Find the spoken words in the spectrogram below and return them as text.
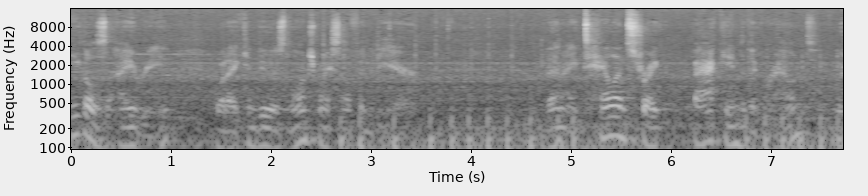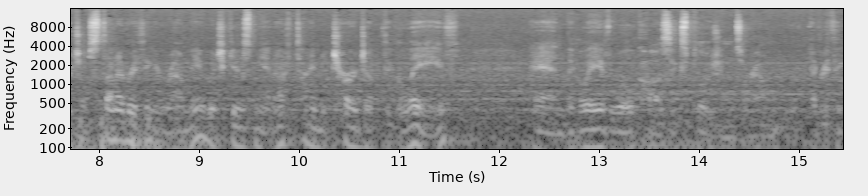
Eagle's Eyrie, what I can do is launch myself into the air, then I Talon Strike back into the ground, which will stun everything around me, which gives me enough time to charge up the glaive, and the glaive will cause explosions around everything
